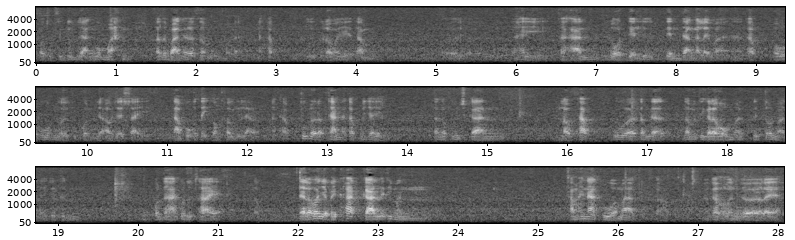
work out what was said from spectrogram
เพราะทุกสิ่งทุกอย่างงบมารัฐบาลก็สนับสนุนหมดนะครับ คือเราไม่ได้ทำ ให้ทหารโดดเด่นหรือเด่นดังอะไรมานะครับเพราะว่าผู้หน่วยทุกคนจะเอาใจใส่ตามปกติของเขาอยู่แล้วนะครับ ทุกระดับชั้นนะครับไม่ใช่ตั้งแต่ผู้จัดการเหล่าทัพหรือว่าตั้งแต่รัฐมนตรีกลาโหมมาเป็นต้นมาเลยจนถึงพลทหารคนสุดท้ายอะครับแต่เราก็อย่าไปคาดการณ์เลยที่มันทำให้น่ากลัวมากนะครับเหมือนกับอะไรอะ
